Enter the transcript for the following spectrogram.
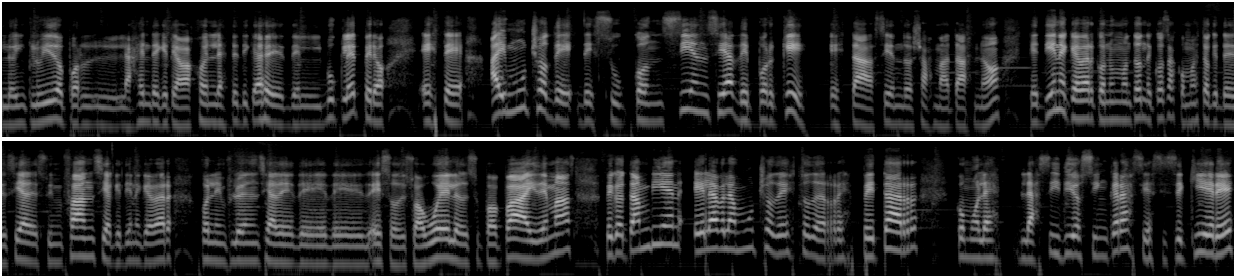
lo incluido por la gente que trabajó en la estética del booklet, pero este, hay mucho de, de su conciencia de por qué está haciendo Jazz Matás, ¿no? Que tiene que ver con un montón de cosas como esto que te decía de su infancia, que tiene que ver con la influencia de, eso, de su abuelo, de su papá y demás, pero también él habla mucho de esto de respetar como las idiosincrasias, si se quiere,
